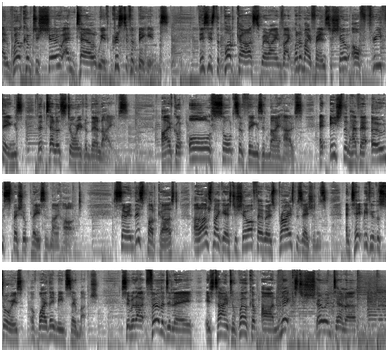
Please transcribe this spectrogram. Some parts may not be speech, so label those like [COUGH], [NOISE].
and welcome to Show and Tell with Christopher Biggins. This is the podcast where I invite one of my friends to show off three things that tell a story from their lives. I've got all sorts of things in my house, and each of them have their own special place in my heart. So, in this podcast, I'll ask my guests to show off their most prized possessions and take me through the stories of why they mean so much. So, without further delay, it's time to welcome our next show and teller,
